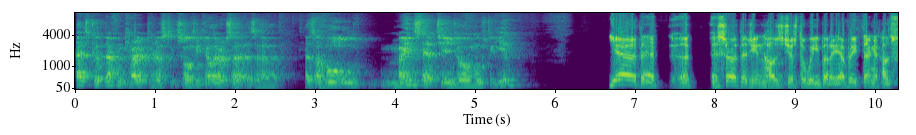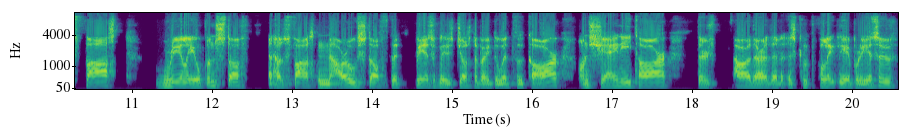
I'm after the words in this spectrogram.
it's got different characteristics altogether. It's a it's a it's a whole mindset change almost again. Yeah, the uh, Ceredigion has just a wee bit of everything. It has fast, really open stuff. It has fast, narrow stuff that basically is just about the width of the car on shiny tar. There's tar there that is completely abrasive.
